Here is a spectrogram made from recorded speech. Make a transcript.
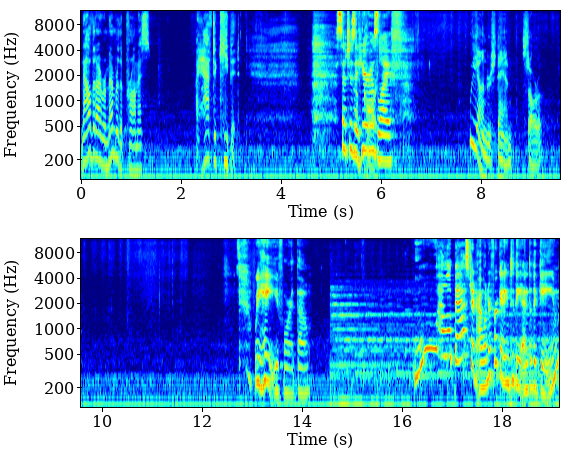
Now that I remember the promise, I have to keep it. Such is a hero's course. life. We understand, Sora. We hate you for it, though. Ooh, Hollow Bastion. I wonder if we're getting to the end of the game?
